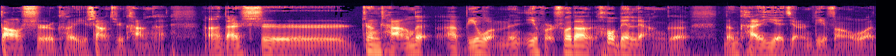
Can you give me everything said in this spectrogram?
倒是可以上去看看啊。但是正常的啊，比我们一会儿说到后边两个能看夜景的地方，我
